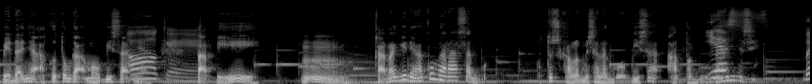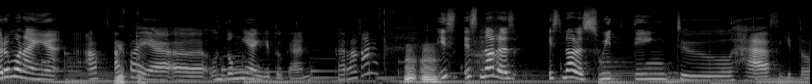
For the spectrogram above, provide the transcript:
bedanya aku tuh nggak mau bisanya. Oh, Oke. Tapi, mm-mm, karena gini aku ngerasa, "Bu, terus kalau misalnya gue bisa, apa gunanya Yes. sih? Baru mau nanya ap- Gitu. apa ya eh, untungnya gitu kan? Karena kan Mm-mm. it's, it's not a it's not a sweet thing to have gitu.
